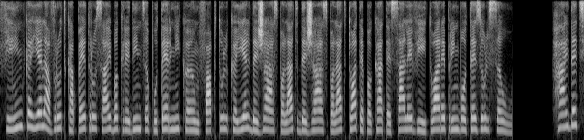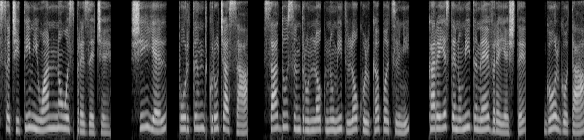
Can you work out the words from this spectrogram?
Fiindcă el a vrut ca Petru să aibă credință puternică în faptul că el deja a spălat deja a spălat toate păcate sale viitoare prin botezul său. Haideți să citim Ioan 19. Și el, purtând crucea sa, s-a dus într-un loc numit locul căpățânii, care este numit în evreiește, Golgota,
